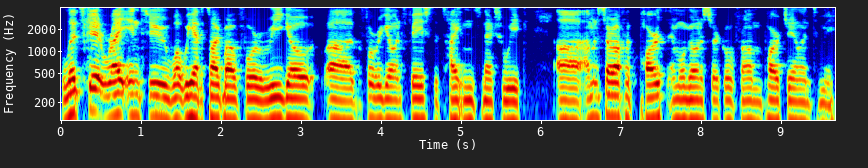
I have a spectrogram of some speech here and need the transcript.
let's get right into what we have to talk about before we go uh, before we go and face the Titans next week. Uh, I'm going to start off with Parth, and we'll go in a circle from Parth Jalen to me.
